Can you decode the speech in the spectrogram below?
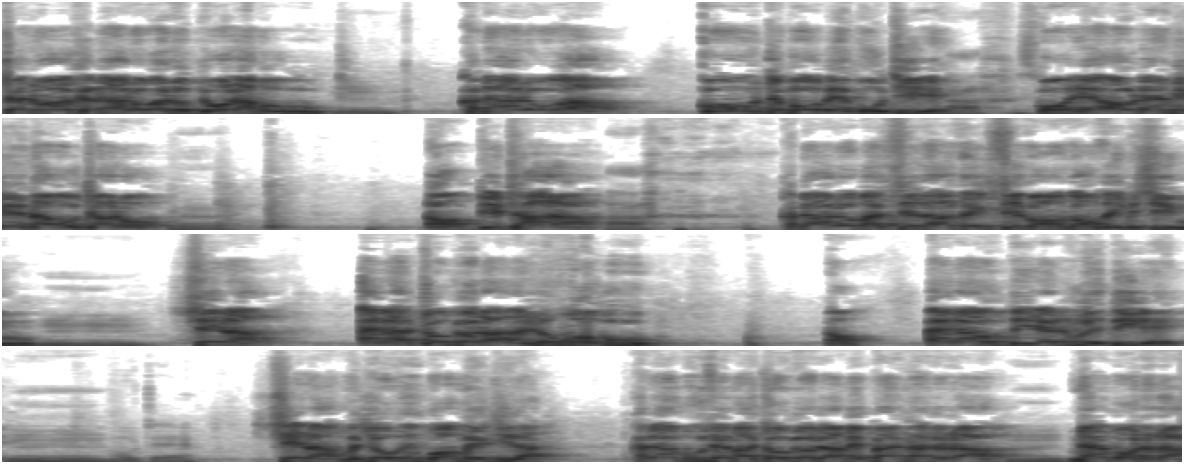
ကျွန်တော်ကခဏတော့အဲ့လိုပြောတာမဟုတ်ဘူးခဏတော့ကကိုယ်တဖို့ပဲကိုကြည့်တယ်ကိုရဲ့အောက်လန့်ငယ်သားကိုကြတော့ နော်ပြစ်ထားတာ ဟာ ခဏတော့မှစစ်သားစိတ်စစ်ကောင်းဆောင်စိတ်မရှိဘူး อืม ရှင်းလားအဲ့ဒါကြုံပြောတာအလွန်မဟုတ်ဘူးနော်အဲ့ဒါကိုသိတဲ့လူတွေသိတယ် อืมဟုတ်တယ် ရှင်းလားမယုံရင်သွားမေးကြည့်လိုက်ခဏမူဆယ်မှာကြုံပြောပြမယ်ပန်ခန်းတရာနတ်ဘော်တရာ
